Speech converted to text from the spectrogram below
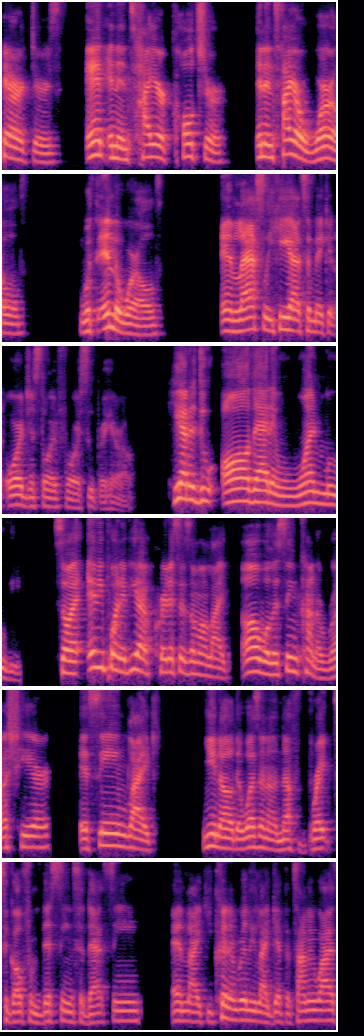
characters and an entire culture, an entire world within the world and lastly, he had to make an origin story for a superhero. He had to do all that in one movie. So at any point, if you have criticism on like, oh, well, it seemed kind of rushed here. It seemed like, you know, there wasn't enough break to go from this scene to that scene. And like you couldn't really like get the timing wise.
